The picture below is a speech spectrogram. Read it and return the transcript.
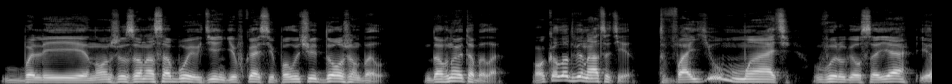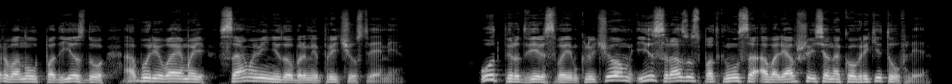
Блин, он же за нас обоих деньги в кассе получить должен был. Давно это было? Около двенадцати. «Твою мать!» – выругался я и рванул к подъезду, обуреваемый самыми недобрыми предчувствиями. Отпер дверь своим ключом и сразу споткнулся о валявшиеся на коврике туфли.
